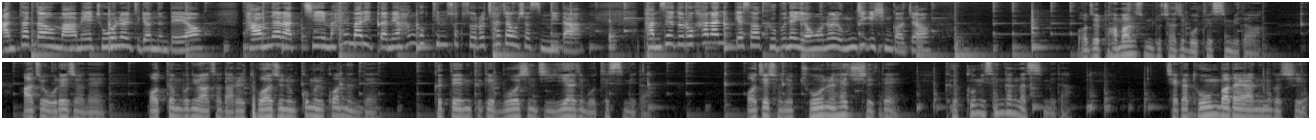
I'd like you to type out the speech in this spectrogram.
안타까운 마음에 조언을 드렸는데요. 다음날 아침 할 말이 있다며 한국팀 숙소로 찾아오셨습니다. 밤새도록 하나님께서 그분의 영혼을 움직이신 거죠. 어제 밤 한숨도 자지 못했습니다. 아주 오래전에 어떤 분이 와서 나를 도와주는 꿈을 꿨는데 그땐 그게 무엇인지 이해하지 못했습니다. 어제 저녁 조언을 해주실 때 그 꿈이 생각났습니다. 제가 도움받아야 하는 것이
